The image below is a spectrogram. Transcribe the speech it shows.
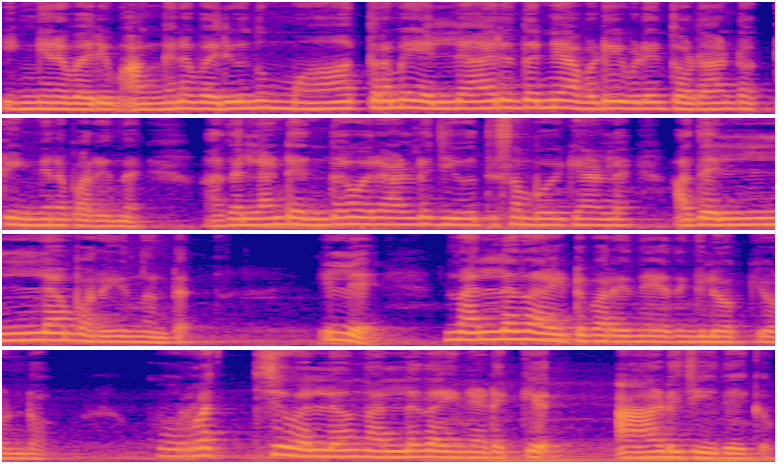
ഇങ്ങനെ വരും അങ്ങനെ വരും എന്ന് മാത്രമേ എല്ലാവരും തന്നെ അവിടെ ഇവിടെയും തൊടാണ്ടൊക്കെ ഇങ്ങനെ പറയുന്നത് അതല്ലാണ്ട് എന്താ ഒരാളുടെ ജീവിതത്തിൽ സംഭവിക്കാനുള്ളത് അതെല്ലാം പറയുന്നുണ്ട്. ഇല്ലേ? നല്ലതായിട്ട് പറയുന്ന ഏതെങ്കിലുമൊക്കെ ഉണ്ടോ? കുറച്ച് വല്ലതും നല്ലത് അതിനിടയ്ക്ക് ആഡ് ചെയ്തേക്കും.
